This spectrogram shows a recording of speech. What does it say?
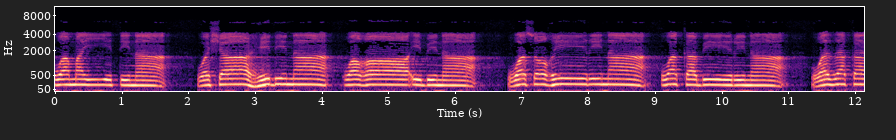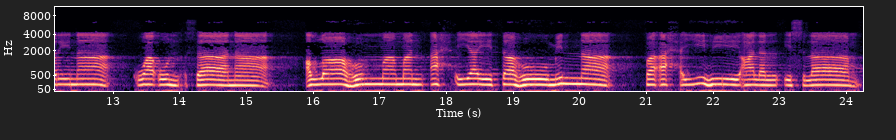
وميتنا وشاهدنا وغائبنا وصغيرنا وكبيرنا وذكرنا wa unsana. Allahumma man ahyaitahu minna fa ahyihi 'alal Islam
